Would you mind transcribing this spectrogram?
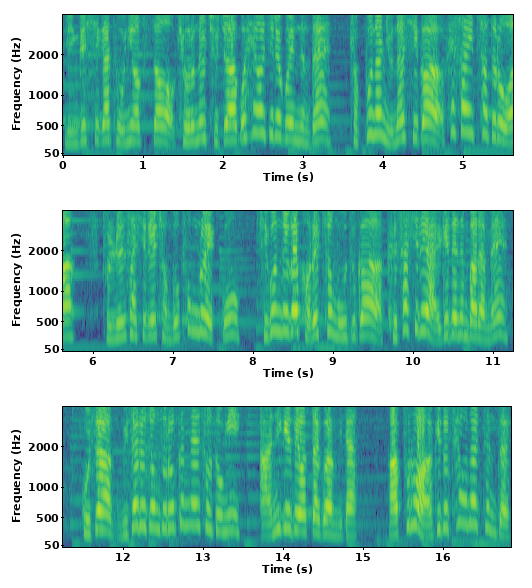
민규 씨가 돈이 없어 결혼을 주저하고 헤어지려고 했는데 격분한 유나 씨가 회사에 쳐들어와 불륜 사실을 전부 폭로했고 직원들과 거래처 모두가 그 사실을 알게 되는 바람에 고작 위자료 정도로 끝낼 소동이 아니게 되었다고 합니다. 앞으로 아기도 태어날 텐데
